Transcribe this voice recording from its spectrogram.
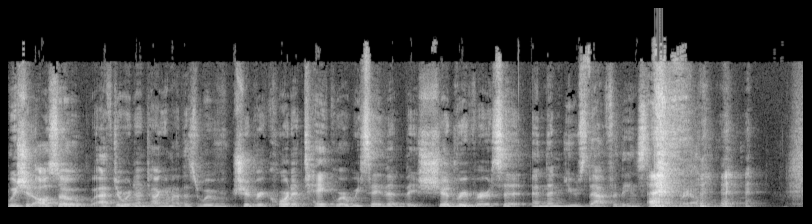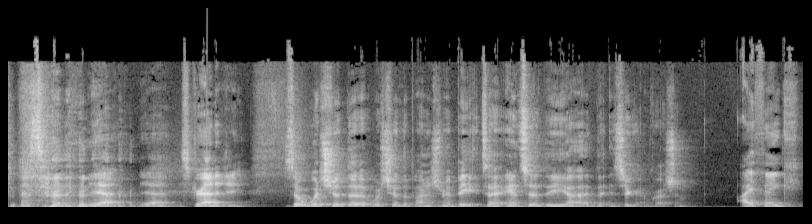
we should also, after we're done talking about this, we should record a take where we say that they should reverse it and then use that for the Instagram reel. That's yeah, yeah. Strategy. So. What should the what should the punishment be to answer the uh, the Instagram question? I think.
